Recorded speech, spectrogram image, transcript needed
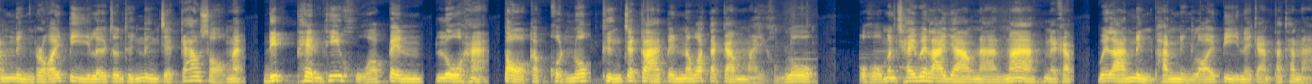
1,100 ปีเลยจนถึง 1792อะ dip pen ที่หัวเป็นโลหะต่อกับขนนก ถึงจะกลายเป็นนวัตกรรมใหม่ของโลก โอ้โห มันใช้เวลายาวนานมากนะครับ เวลา 1,100 ปีในการพัฒนา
